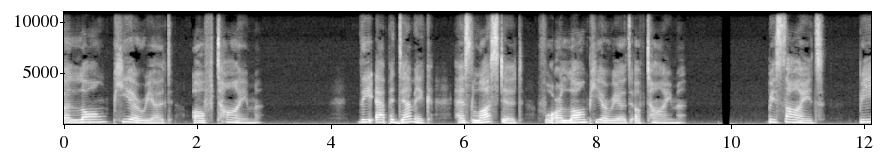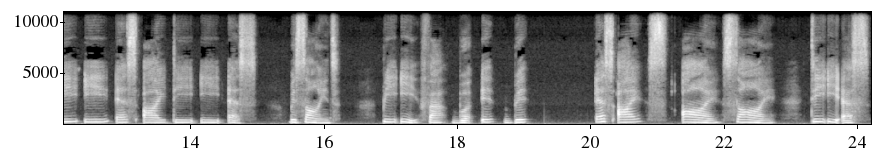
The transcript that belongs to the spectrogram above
a long period of time. The epidemic has lasted for a long period of time. Besides, B E S I D E S, besides b e 发 b i b，s i s i sigh d e s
